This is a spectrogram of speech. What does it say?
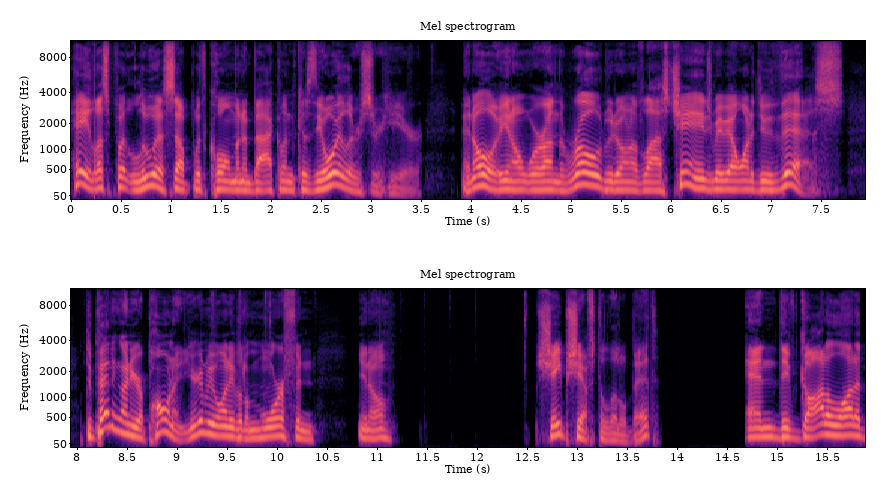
hey, let's put Lewis up with Coleman and Backlund because the Oilers are here. And oh, you know, we're on the road. We don't have last change. Maybe I want to do this. Depending on your opponent, you're going to be able to morph and, you know, shapeshift a little bit. and they've got a lot of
